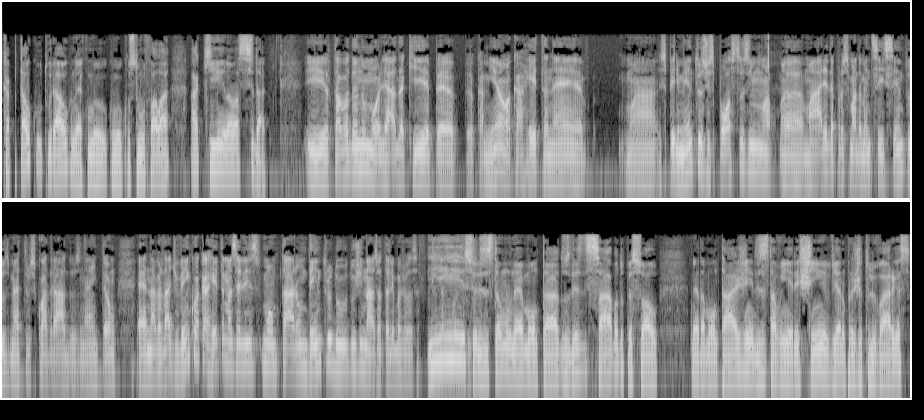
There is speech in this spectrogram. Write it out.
capital cultural, né, como eu, como eu costumo falar, aqui na nossa cidade. E eu estava dando uma olhada aqui pelo caminhão, a carreta, né? Uma, experimentos dispostos em uma, uh, uma área de aproximadamente 600 metros quadrados, né? Então, é, na verdade, vem com a carreta, mas eles montaram dentro do, do ginásio Ataliba José Isso, eles estão né, montados desde sábado, pessoal né, da montagem. Eles estavam em Erechim, vieram para Getúlio Vargas,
